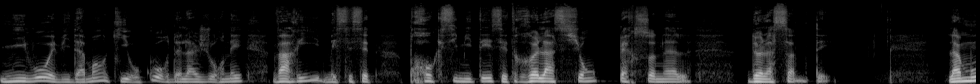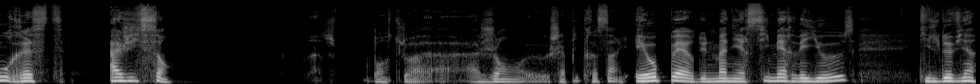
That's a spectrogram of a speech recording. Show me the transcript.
niveaux évidemment qui au cours de la journée varient, mais c'est cette proximité, cette relation personnelle de la sainteté. L'amour reste agissant. Je pense toujours à Jean euh, chapitre 5, et opère d'une manière si merveilleuse qu'il devient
